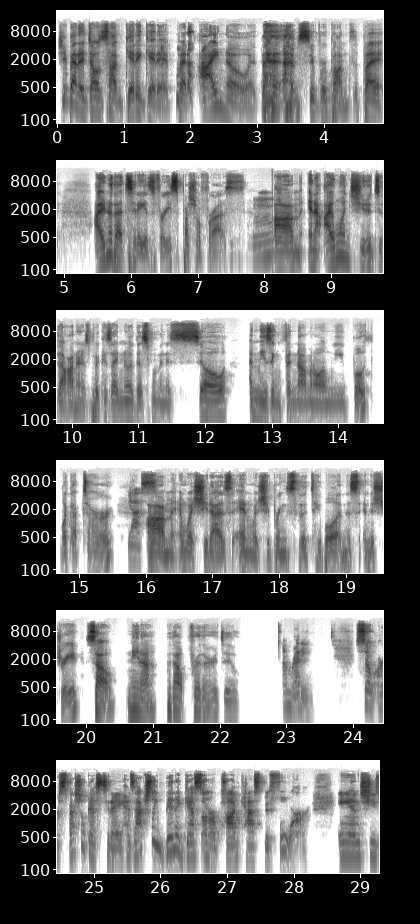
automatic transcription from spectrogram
She better don't stop get it, get it. But I know it. I'm super pumped. But I know that today is very special for us. Mhm. Um, and I want you to do the honors because I know this woman is so amazing, phenomenal, and we both look up to her Yes. um and what she does and what she brings to the table in this industry. So, Nina, without further ado, I'm ready. So, our special guest today has actually been a guest on our podcast before, and she's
